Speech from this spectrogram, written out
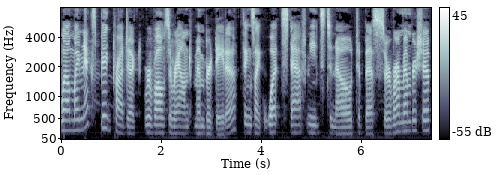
Well, my next big project revolves around member data, things like what staff needs to know to best serve our membership,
